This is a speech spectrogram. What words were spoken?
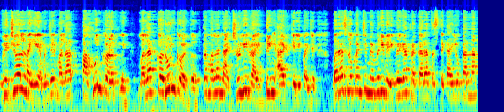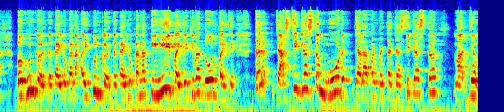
व्हिज्युअल नाहीये. म्हणजे मला पाहून कळत नाही. मला करून कळतं. तर मला नॅचरली रायटिंग ऍड केली पाहिजे. बऱ्याच लोकांची मेमरी वेगवेगळ्या प्रकारात असते. काही लोकांना बघून कळतं काही लोकांना ऐकून कळतं काही लोकांना तिन्ही पाहिजे किंवा दोन पाहिजे. तर जास्तीत जास्त मोड ज्याला आपण म्हणतात जास्तीत जास्त माध्यम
